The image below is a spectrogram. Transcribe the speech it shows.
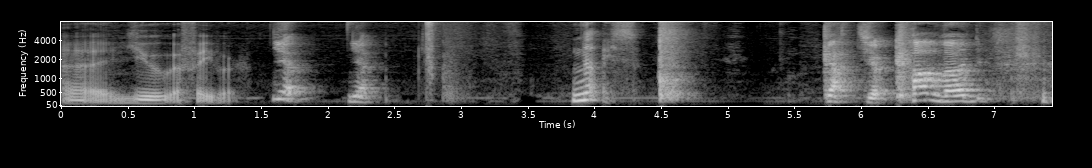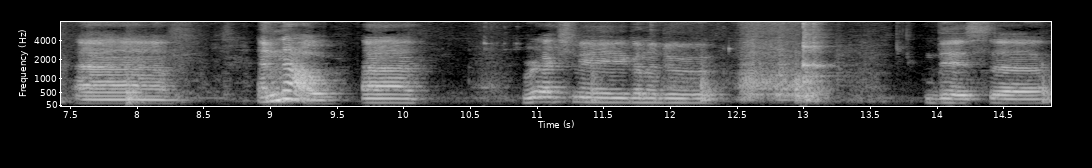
uh, you a favor. Yeah, yeah. Nice. got you covered. uh, and now uh, we're actually gonna do this uh,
